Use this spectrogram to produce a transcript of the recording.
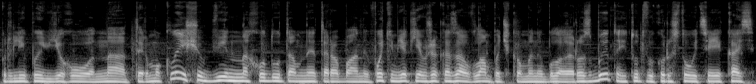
приліпив його на термоклей, щоб він на ходу там не тарабанив. Потім, як я вже казав, лампочка в мене була розбита, і тут використовується якась,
